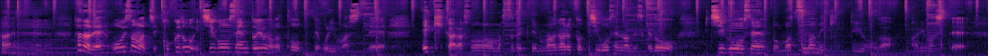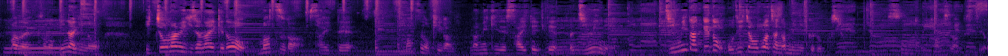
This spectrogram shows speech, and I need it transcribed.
はい。ねただね大磯町国道1号線というのが通っておりまして駅からそのまままっすぐ行って曲がると1号線なんですけど1号線の松並木っていうのがありましてまあねその稲城のイチョウ並木じゃないけど松が咲いて松の木が並木で咲いていて地味に地味だけどおじいちゃんおばあちゃんが見に来る場所。そういう感じなんですよ。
